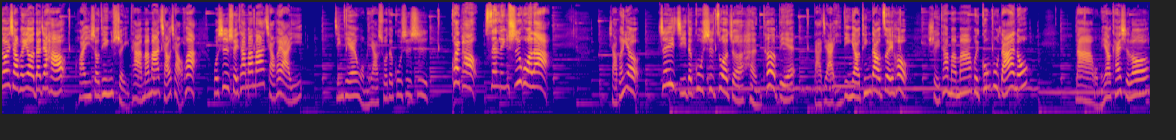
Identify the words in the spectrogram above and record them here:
各位小朋友，大家好，欢迎收听水獭妈妈巧巧话，我是水獭妈妈巧慧阿姨。今天我们要说的故事是：快跑，森林失火啦！小朋友，这一集的故事作者很特别，大家一定要听到最后，水獭妈妈会公布答案哦。那我们要开始喽。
